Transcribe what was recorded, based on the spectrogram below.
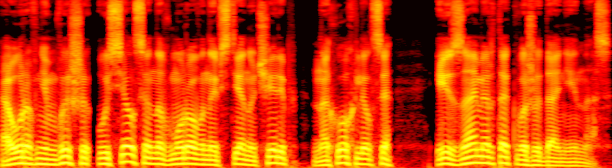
а уровнем выше уселся на вмурованный в стену череп, нахохлился и замер так в ожидании нас.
